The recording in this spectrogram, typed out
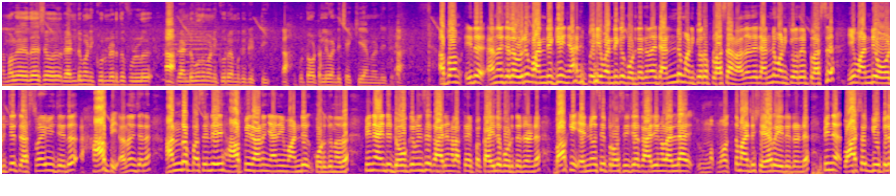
നമുക്ക് ഏകദേശം രണ്ട് മണിക്കൂറിന്റെ അടുത്ത് ഫുള്ള്. രണ്ട് മൂന്ന് മണിക്കൂർ നമുക്ക് കിട്ടി. ടോട്ടലി വണ്ടി ചെക്ക് ചെയ്യാൻ വേണ്ടിയിട്ട്. അപ്പം ഇത് എന്ന് വെച്ചാൽ ഒരു വണ്ടിക്ക് ഞാനിപ്പോൾ ഈ വണ്ടിക്ക് കൊടുത്തേക്കുന്നത് രണ്ട് മണിക്കൂർ പ്ലസ് ആണ്. അതായത് രണ്ട് മണിക്കൂർ പ്ലസ് ഈ വണ്ടി ഓടിച്ച് ടെസ്റ്റ് ഡ്രൈവ് ചെയ്ത് ഹാപ്പി എന്ന് വെച്ചാൽ ഹൺഡ്രഡ് പെർസെന്റേജ് ഹാപ്പിയിലാണ് ഞാൻ ഈ വണ്ടി കൊടുക്കുന്നത്. പിന്നെ അതിന്റെ ഡോക്യുമെന്റ്സ് കാര്യങ്ങളൊക്കെ ഇപ്പോൾ കയ്യിൽ കൊടുത്തിട്ടുണ്ട്. ബാക്കി എൻ ഒ സി പ്രൊസീജിയർ കാര്യങ്ങളെല്ലാം മൊത്തമായിട്ട് ഷെയർ ചെയ്തിട്ടുണ്ട്. പിന്നെ വാട്സപ്പ് ഗ്രൂപ്പിൽ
